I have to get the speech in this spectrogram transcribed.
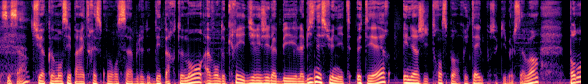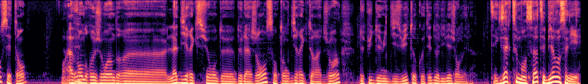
C'est ça. Tu as commencé par être responsable de département avant de créer et diriger la, B- la business unit ETR, énergie, transport, retail, pour ceux qui veulent savoir, pendant 7 ans. Ouais. Avant de rejoindre euh, la direction de, de l'agence en tant que directeur adjoint depuis 2018 aux côtés d'Olivier Journel. C'est exactement ça, t'es bien renseigné.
